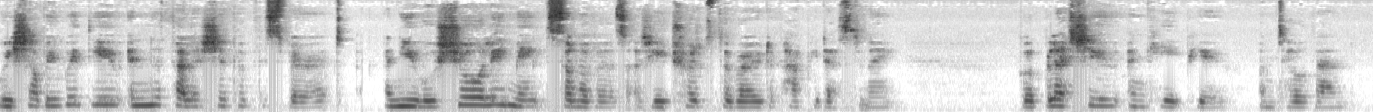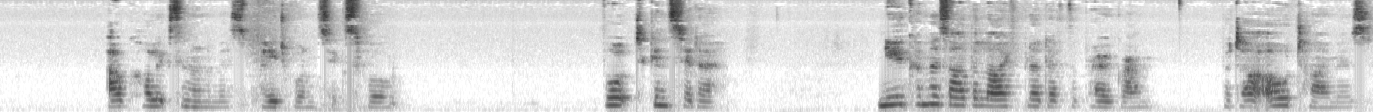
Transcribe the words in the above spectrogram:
We shall be with you in the fellowship of the Spirit, and you will surely meet some of us as you trudge the road of happy destiny. God bless you and keep you until then. Alcoholics Anonymous, page 164. Thought to consider Newcomers are the lifeblood of the programme, but our old-timers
